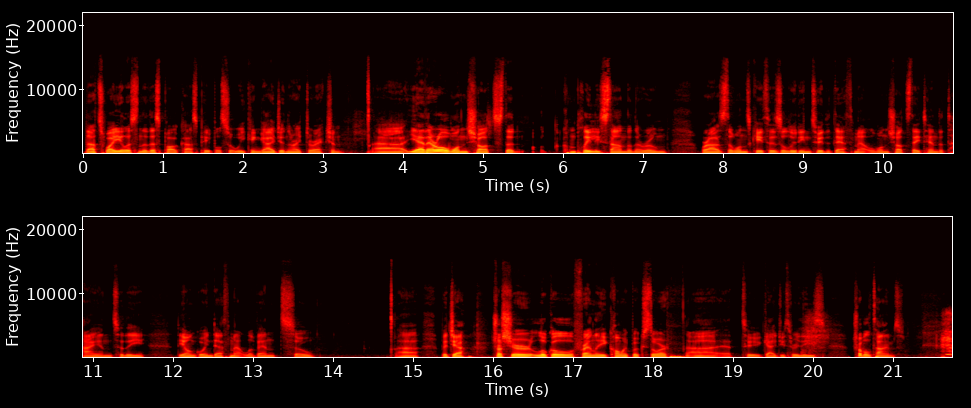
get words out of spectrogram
that's why you listen to this podcast, people, so we can guide you in the right direction. Uh, yeah, they're all one shots that completely stand on their own. Whereas the ones Keith is alluding to, the death metal one shots, they tend to tie into the the ongoing death metal event. So, uh, but yeah, trust your local friendly comic book store uh, to guide you through these troubled times.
